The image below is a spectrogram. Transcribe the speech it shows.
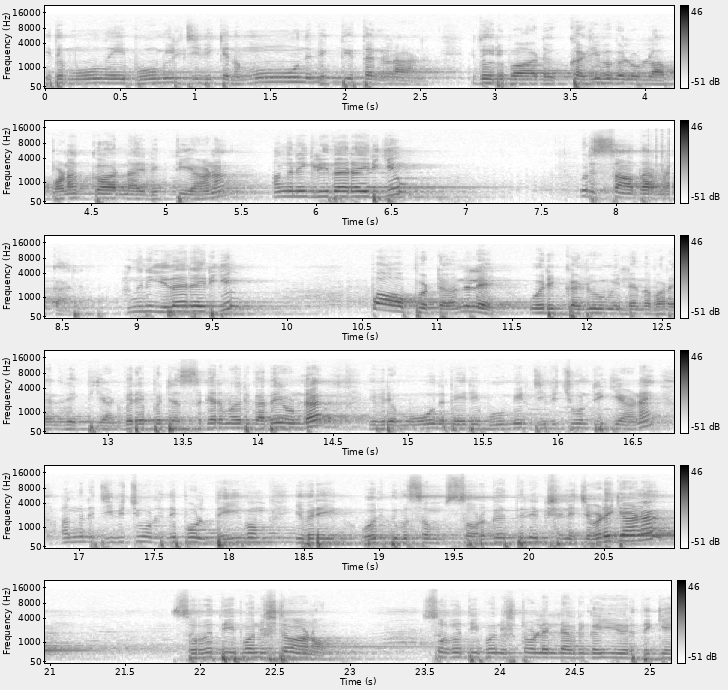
ഇത് മൂന്ന് ഈ ഭൂമിയിൽ ജീവിക്കുന്ന മൂന്ന് വ്യക്തിത്വങ്ങളാണ്. ഇത് ഒരുപാട് കഴിവുകളുള്ള പണക്കാരനായ വ്യക്തിയാണ്. അങ്ങനെയെങ്കിൽ ഇതാരായിരിക്കും? ഒരു സാധാരണക്കാരൻ. അങ്ങനെ ഇതാരായിരിക്കും? പാവപ്പെട്ടവൻ അല്ലേ? ഒരു കഴിവുമില്ലെന്ന് പറയുന്ന വ്യക്തിയാണ്. ഇവരെ പറ്റി രസകരമായ ഒരു കഥയുണ്ട്. ഇവർ മൂന്ന് പേര് ഭൂമിയിൽ ജീവിച്ചുകൊണ്ടിരിക്കുകയാണ്. അങ്ങനെ ജീവിച്ചുകൊണ്ടിരുന്നപ്പോൾ ദൈവം ഇവരെ ഒരു ദിവസം സ്വർഗത്തിലേക്ക് ക്ഷണിച്ചു. എവിടേക്കാണ്? സ്വർഗത്തിൽ പോകാൻ ഇഷ്ടമാണോ? സ്വർഗത്തിൽ പോകാൻ ഇഷ്ടമുള്ള എല്ലാവരും കൈ ഉയർത്തിക്കേ.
